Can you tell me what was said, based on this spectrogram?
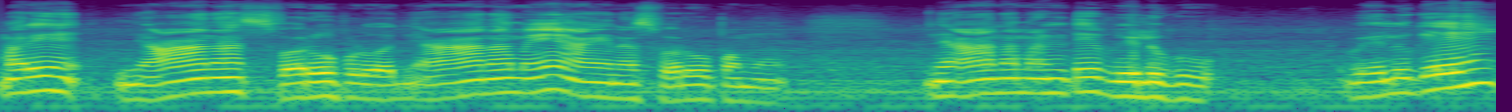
మరి జ్ఞాన స్వరూపుడు జ్ఞానమే ఆయన స్వరూపము. జ్ఞానం అంటే వెలుగు. వెలుగే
